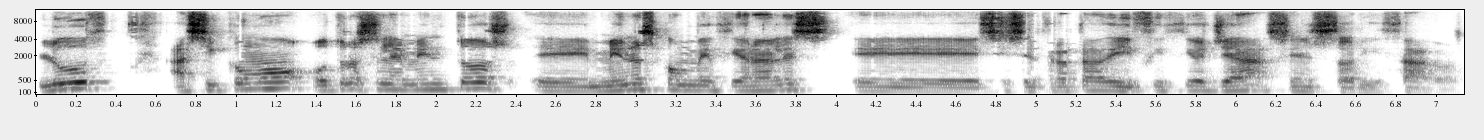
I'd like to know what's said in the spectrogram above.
luz, así como otros elementos eh, menos convencionales si se trata de edificios ya sensorizados.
